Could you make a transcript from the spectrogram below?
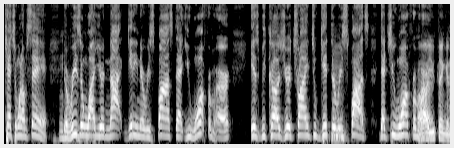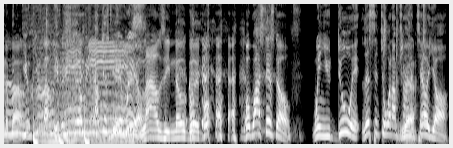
catching what I'm saying. The reason why you're not getting the response that you want from her is because you're trying to get the response that you want from All her. Are you thinking about? You, you, uh, you feel me? I'm just being real. lousy, no good. But watch this though. When you do it, listen to what I'm trying Yeah. to tell y'all.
